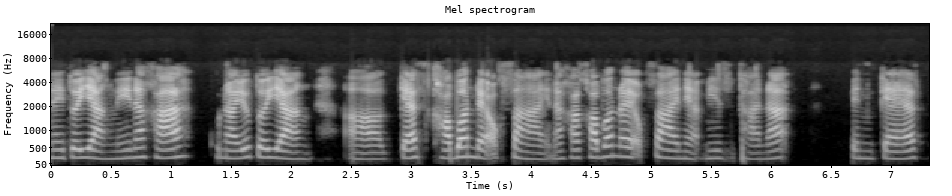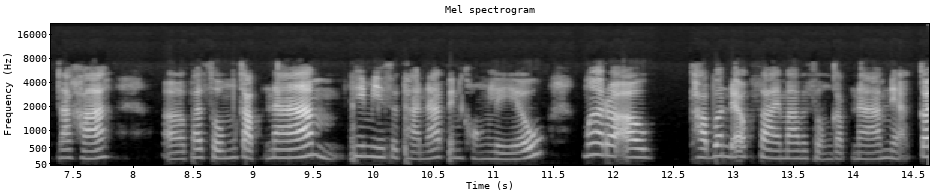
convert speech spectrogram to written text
ในตัวอย่างนี้นะคะ คุณนายกตัวอย่างแก๊สคาร์บอนไดออกไซด์นะคะคาร์บอนไดออกไซด์เนี่ยมีสถานะเป็นแก๊สนะคะผสมกับน้ำที่มีสถานะเป็นของเหลว เมื่อเราเอา คาร์บอนไดออกไซด์มาผสมกับน้ำเนี่ยก็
